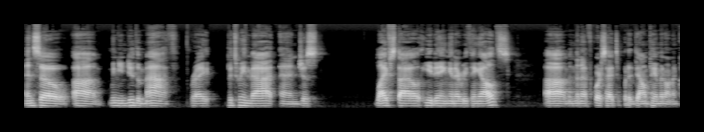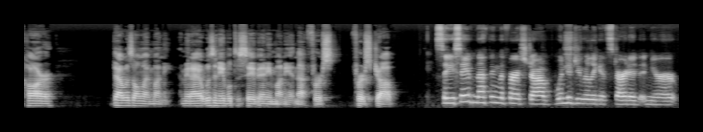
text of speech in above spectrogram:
And so um, when you do the math, right, between that and just lifestyle, eating and everything else, um, and then, of course, I had to put a down payment on a car. That was all my money. I mean, I wasn't able to save any money in that first first job. So you saved nothing the first job. When did you really get started in your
